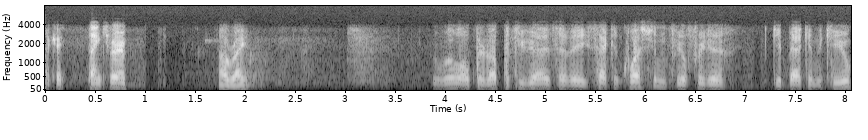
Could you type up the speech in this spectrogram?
Okay, thank you very much. All right. We will open it up. If you guys have a second question, feel free to get back in the queue.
